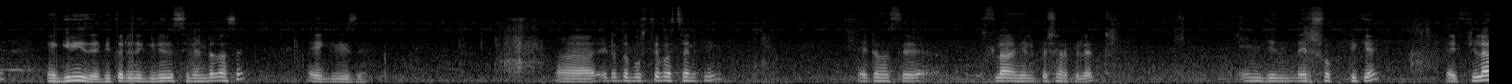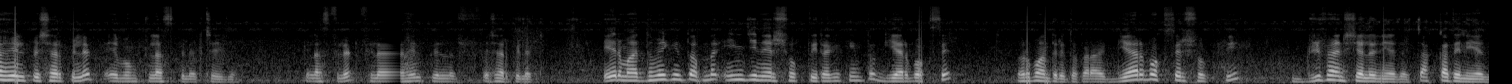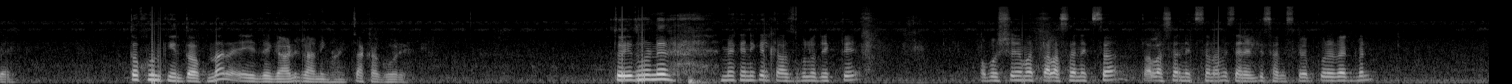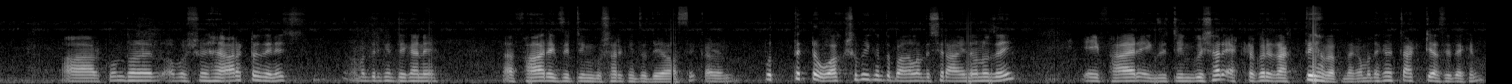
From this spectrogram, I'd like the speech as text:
এই গ্রিজে, ভিতরে যে গ্রিজের সিলিন্ডার আছে, এই গ্রিজে। আর এটা তো বুঝতে পারছেন কি? এটা হচ্ছে ফ্লাহিল প্রেশার প্লেট। ইঞ্জিনের শক্তিকে এই ফ্লাহিল প্রেশার প্লেট এবং ক্লাস প্লেট সেই যে clutch plate flywheel pressure plate. এর মাধ্যমে কিন্তু আপনার ইঞ্জিনের শক্তিটাকে কিন্তু গিয়ার বক্সে রূপান্তরিত করা হয়। গিয়ার বক্সের শক্তি ডিফারেন্সিয়ালে নিয়ে যায়, চাক্কাতে নিয়ে যায়। তখন কিন্তু আপনার এই যে গাড়ি রানিং হয়, চাকা ঘোরে। তো এই ধরনের মেকানিক্যাল কাজগুলো দেখতে অবশ্যই আমার তালাসা নেক্সা তালাসা নেক্সা নামে চ্যানেলটি সাবস্ক্রাইব করে রাখবেন। আর কোন ধরনের, অবশ্যই হ্যাঁ আরেকটা জিনিস, আমাদের কিন্তু এখানে ফায়ার এক্সিটিং গোসার কিন্তু দেওয়া আছে। কারণ প্রত্যেকটা ওয়ার্কশপেই কিন্তু বাংলাদেশের আইন অনুযায়ী এই ফায়ার এক্সিটিংগুইশার একটা করে রাখতেই হবে আপনাকে। আমাদের এখানে চারটি আছে দেখেন।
